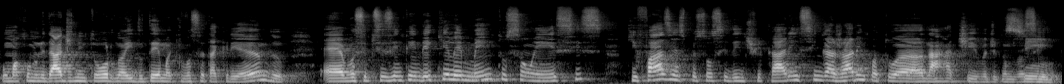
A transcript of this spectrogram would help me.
uma comunidade no entorno aí do tema que você está criando, é, você precisa entender que elementos são esses que fazem as pessoas se identificarem e se engajarem com a tua narrativa, digamos Sim. assim.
